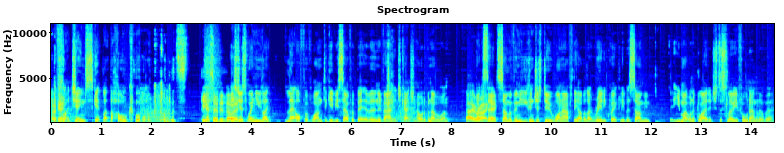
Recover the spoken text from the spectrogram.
Okay. Like James skipped like the whole course. yeah, so did I. it's just when you like let off of one to give yourself a bit of an advantage catching hold of another one. Oh, Like right. I said, okay. some of them you can just do one after the other like really quickly, but some you, you might want to glide it just to slow your fall down a little bit.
